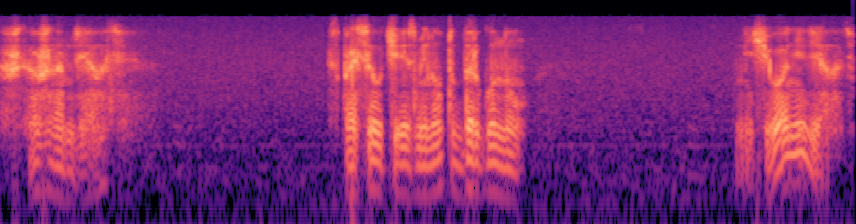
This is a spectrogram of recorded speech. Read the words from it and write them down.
что же нам делать? Спросил через минуту Бергуну. Ничего не делать.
